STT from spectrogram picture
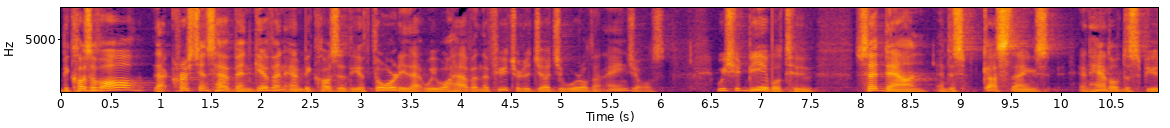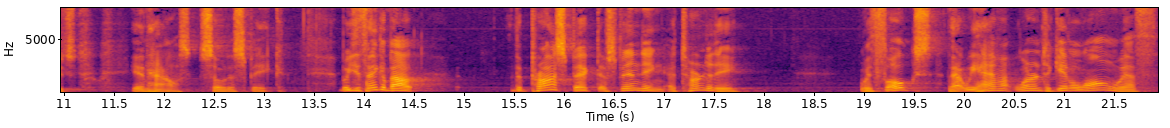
Because of all that Christians have been given and because of the authority that we will have in the future to judge the world and angels, we should be able to sit down and discuss things and handle disputes in house, so to speak. But you think about the prospect of spending eternity with folks that we haven't learned to get along with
